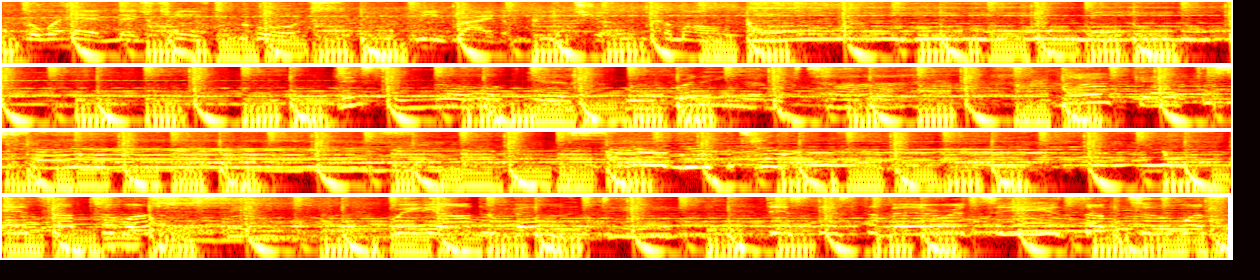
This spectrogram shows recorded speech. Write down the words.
Go ahead, let's change the course. Rewrite a future. Come on.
